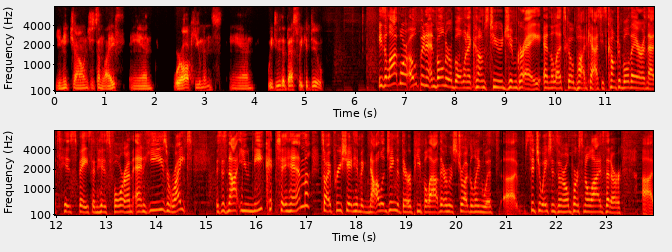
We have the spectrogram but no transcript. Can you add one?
unique challenges in life, and we're all humans, and we do the best we could do. He's a lot more open and vulnerable when it comes to Jim Gray and the Let's Go podcast. He's comfortable there, and that's his space and his forum. And he's right. This is not unique to him. So I appreciate him acknowledging that there are people out there who are struggling with uh, situations in their own personal lives that are, uh,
